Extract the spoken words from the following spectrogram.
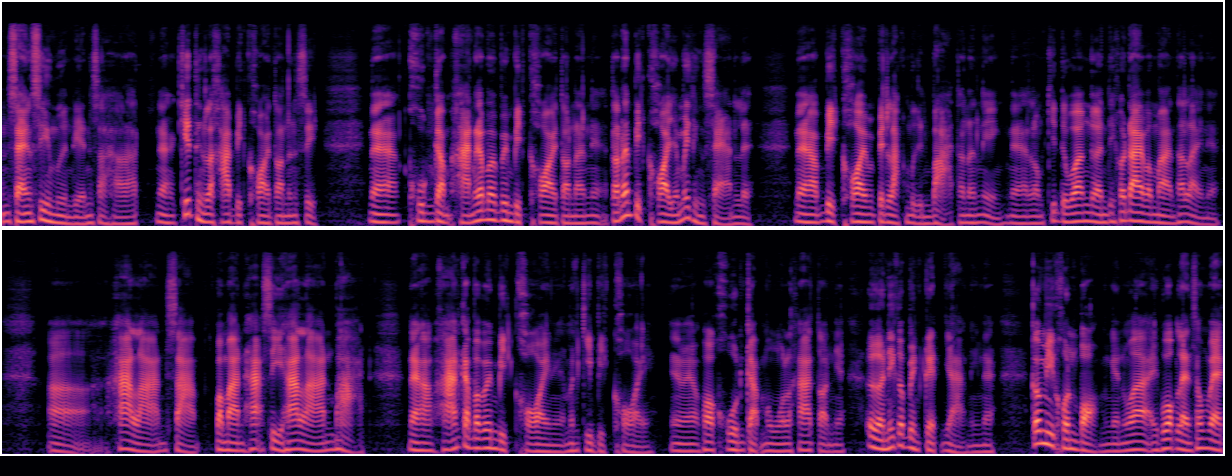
นแสนสี่หมื่นเหรียญสหรัฐนะคิดถึงราคาบิตคอยตอนนั้นสินะฮะคูณกับหารกันมาเป็นบิตคอยตอนนั้นเนี่ยตอนนั้นบิตคอยยังไม่ถึงแสนเลยนะครับบิตคอยมันเป็นหลักหมื่นบาทเท่านั้นเองนะลองคิดดูว่าเงินที่เขาได้ประมาณเท่าไหร่เนี่ยห้าล้านสามประมาณห้าสี่ห้าล้านบาทนะครับหารกลับมาเป็นบิตคอยเนี่ยมันกี่บิตคอยใช่ไหมพอคูณกลับมามูลค่าตอนเนี้ยเออนี่ก็เป็นเกร็ดอย่างหนึ่งนะ ก็มีคนบอกเหมือนกันว่าไอ้พวกแรนซัมแวร์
